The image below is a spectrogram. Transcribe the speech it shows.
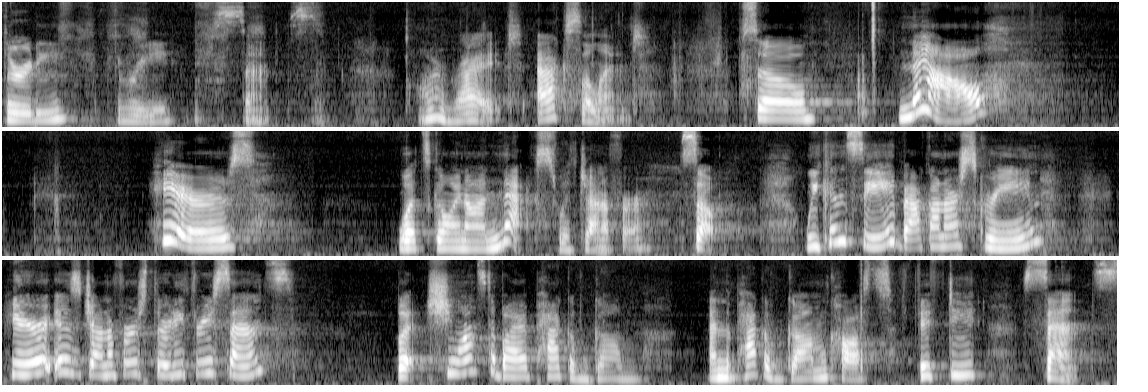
33 cents. All right, excellent. So now, here's what's going on next with Jennifer. So we can see back on our screen, here is Jennifer's 33 cents, but she wants to buy a pack of gum and the pack of gum costs 50 cents.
